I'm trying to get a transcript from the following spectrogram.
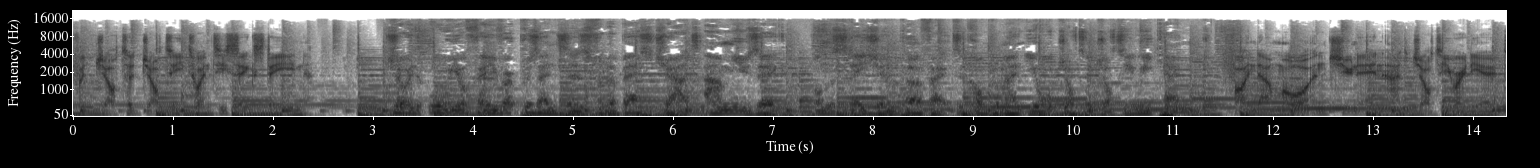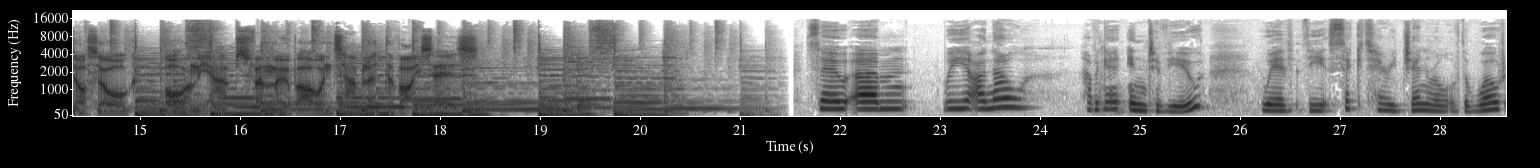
for JOTA JOTI 2016. Join all your favourite presenters for the best chat and music on the station perfect to complement your JOTA JOTI weekend. Find out more and tune in at jotiradio.org or on the apps for mobile and tablet devices. So, um, we are now having an interview with the Secretary General of the World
